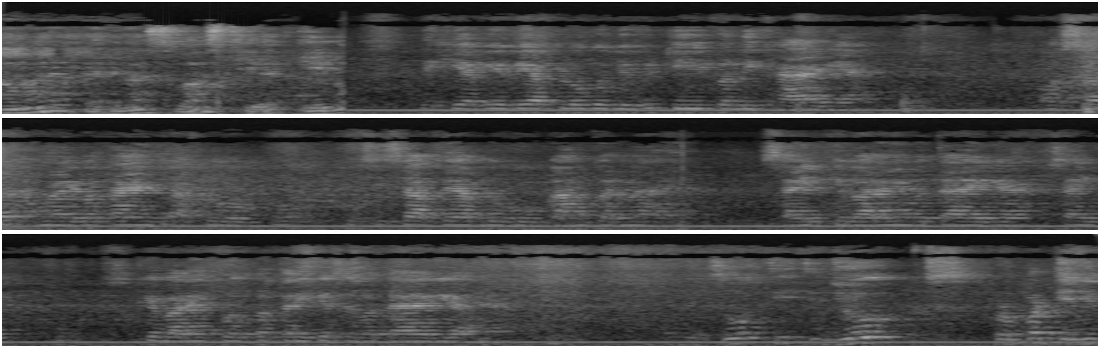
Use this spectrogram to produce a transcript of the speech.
हमारा पहला स्वास्थ्य एवं देखिए, अभी अभी आप लोगों को जो भी टीवी पर दिखाया गया और सर हमारे बताएँ आप लोगों को, उस हिसाब से आप लोगों को काम करना साइट के बारे में बताया गया साइट के बारे में प्रॉपर तरीके से बताया गया। है तो जो प्रॉपर टीवी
